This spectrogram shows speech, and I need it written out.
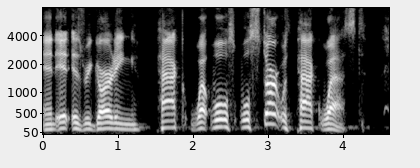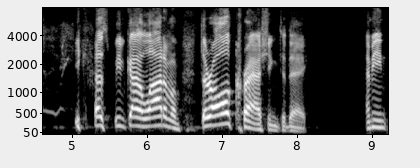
and it is regarding Pac. Well, we'll, we'll start with Pac West because we've got a lot of them. They're all crashing today. I mean,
